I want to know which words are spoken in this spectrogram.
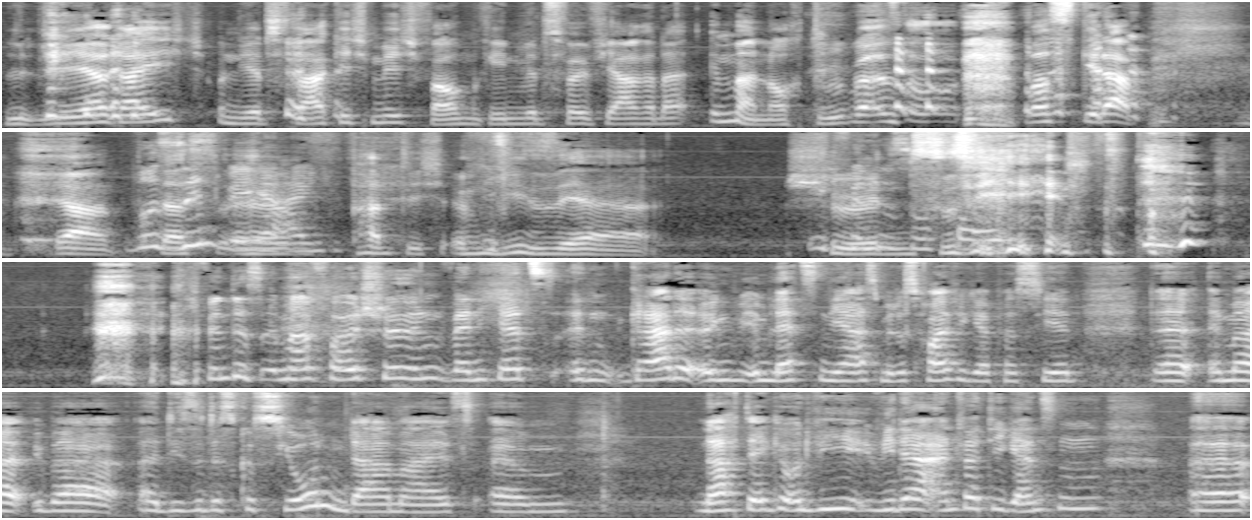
lehrreich. Und jetzt frage ich mich, warum reden wir zwölf Jahre da immer noch drüber? So, was geht ab? Ja, wo das, sind wir hier äh, eigentlich? Fand ich irgendwie sehr schön so zu sehen. ich finde es immer voll schön, wenn ich jetzt, gerade irgendwie im letzten Jahr ist mir das häufiger passiert, immer über äh, diese Diskussionen damals ähm, nachdenke und wie wieder einfach die ganzen äh,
